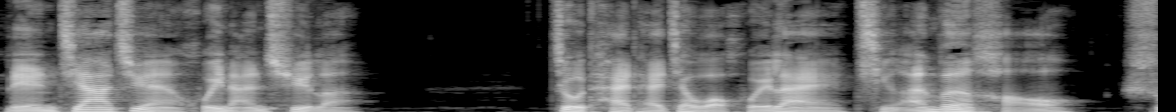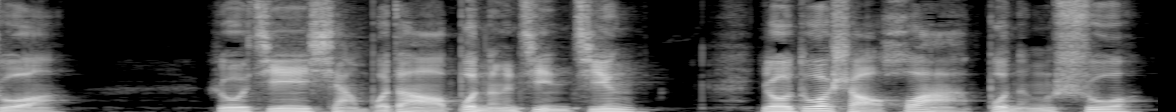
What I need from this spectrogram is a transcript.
连家眷回南去了，舅太太叫我回来请安问好，说如今想不到不能进京，有多少话不能说。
